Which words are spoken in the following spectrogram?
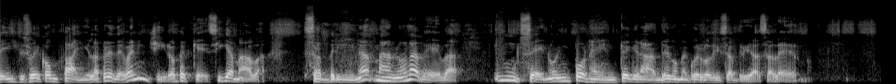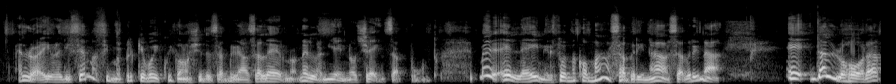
i suoi compagni la prendevano in giro perché si chiamava Sabrina ma non aveva un seno imponente, grande come quello di Sabrina Salerno. Allora io le dissi, ma sì, ma perché voi qui conoscete Sabrina Salerno? Nella mia innocenza, appunto. E lei mi risponde, ma Sabrina, Sabrina. E da allora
